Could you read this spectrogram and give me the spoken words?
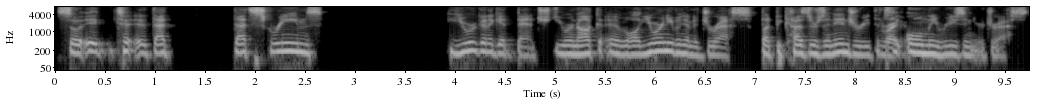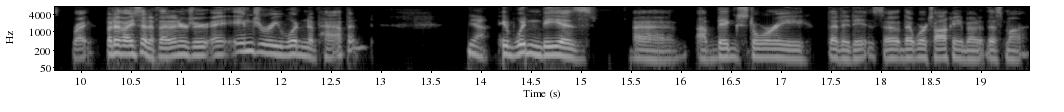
So it to, that that screams you were going to get benched. You were not well. You weren't even going to dress, but because there's an injury, that's Right. the only reason you're dressed. Right. But if I said if that injury injury wouldn't have happened, Yeah. it wouldn't be as uh, a big story that it is. So that we're talking about it this much.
